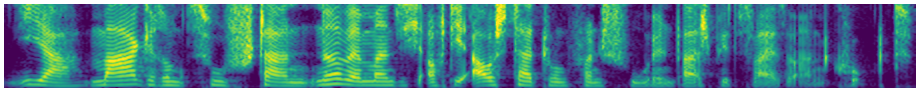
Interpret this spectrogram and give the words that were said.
ja, magerem Zustand, ne, wenn man sich auch die Ausstattung von Schulen beispielsweise anguckt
